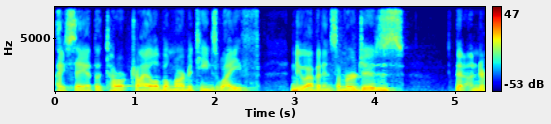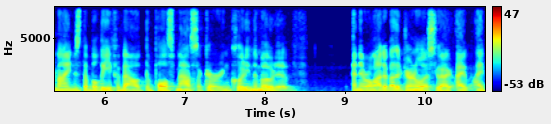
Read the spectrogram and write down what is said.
I say at the t- trial of Omar Mateen's wife, new evidence emerges that undermines the belief about the Pulse massacre, including the motive. And there were a lot of other journalists who I, I, I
